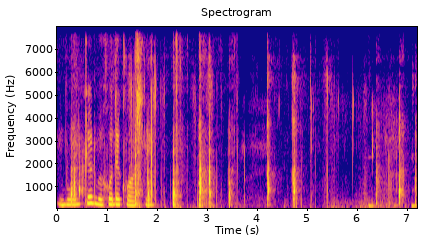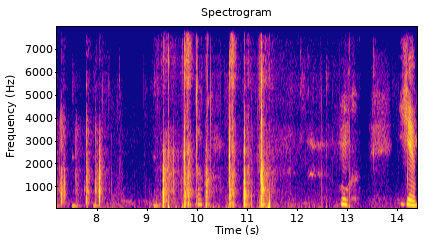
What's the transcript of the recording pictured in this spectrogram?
Бункер виходить класний. Так. Ух. Є.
